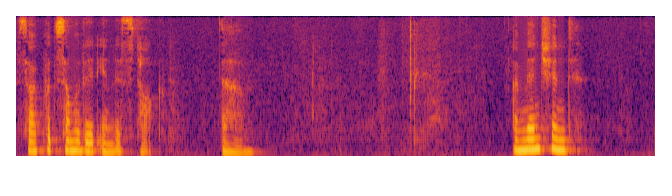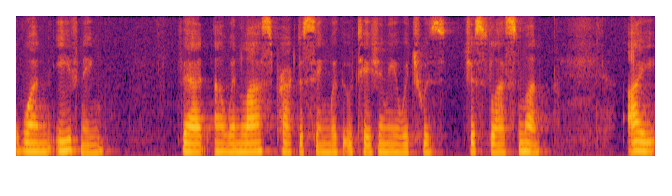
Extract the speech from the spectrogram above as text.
So I put some of it in this talk. Um, I mentioned one evening that uh, when last practicing with U Tejaniya, which was just last month, I,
